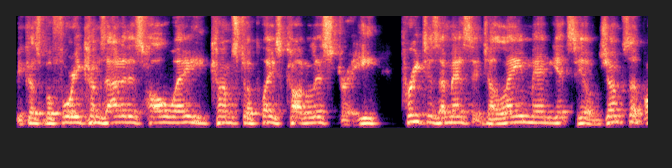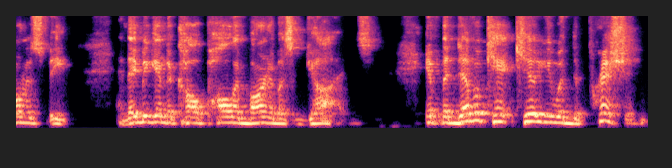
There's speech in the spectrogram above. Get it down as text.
because before he comes out of this hallway, he comes to a place called Lystra. He preaches a message. A lame man gets healed, jumps up on his feet, and they begin to call Paul and Barnabas gods. If the devil can't kill you with depression,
